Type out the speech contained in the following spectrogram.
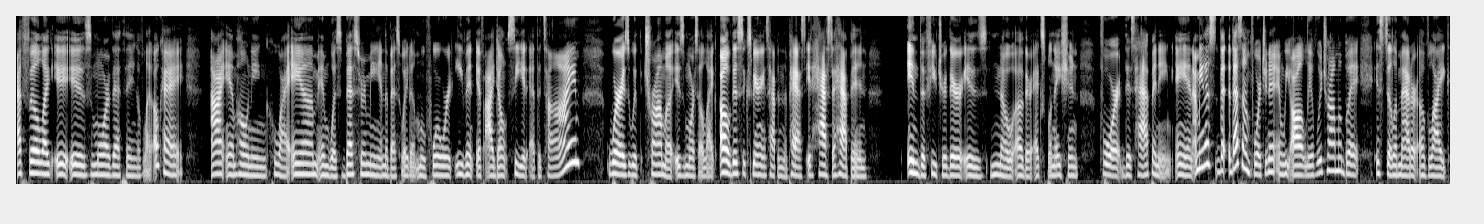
I feel like it is more of that thing of like, okay, I am honing who I am and what's best for me and the best way to move forward, even if I don't see it at the time. Whereas with trauma is more so like, oh, this experience happened in the past. It has to happen in the future. There is no other explanation for this happening. And I mean that's that, that's unfortunate and we all live with trauma, but it's still a matter of like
